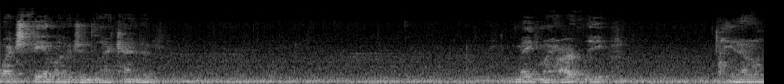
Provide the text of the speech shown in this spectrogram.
which theologians I kind of make my heart leap. You know,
